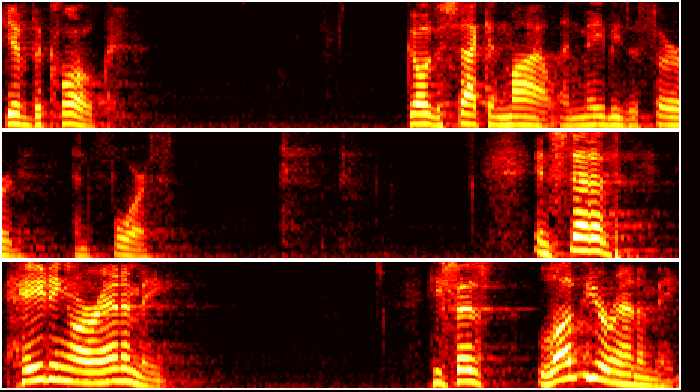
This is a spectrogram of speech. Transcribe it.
Give the cloak. Go the second mile and maybe the third and fourth. Instead of hating our enemy, he says, Love your enemy.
